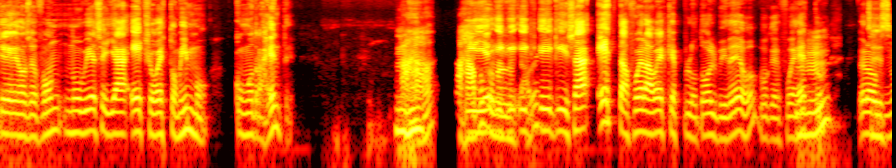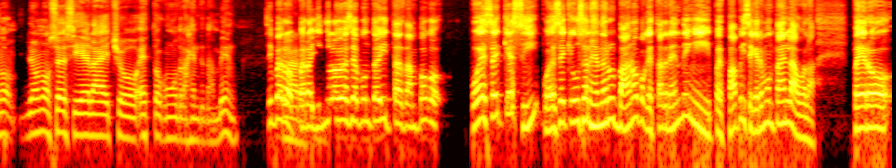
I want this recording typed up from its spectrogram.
que Josefón no hubiese ya hecho esto mismo con otra gente. ajá, ajá, y, uno no y- y- y quizá esta fue la vez que explotó el video, porque fue esto. Ujú. Pero Sí, sí. no, yo no sé si él ha hecho esto con otra gente también. Sí, pero, Claro. pero yo no lo veo desde ese punto de vista tampoco. Puede ser que sí, puede ser que use el género urbano porque está trending y pues papi se quiere montar en la ola. Pero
